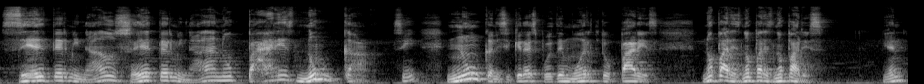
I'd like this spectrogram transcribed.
sé determinado, sé determinada, no pares nunca, ¿sí? Nunca, ni siquiera después de muerto, pares. No pares, no pares, no pares. ¿Bien?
